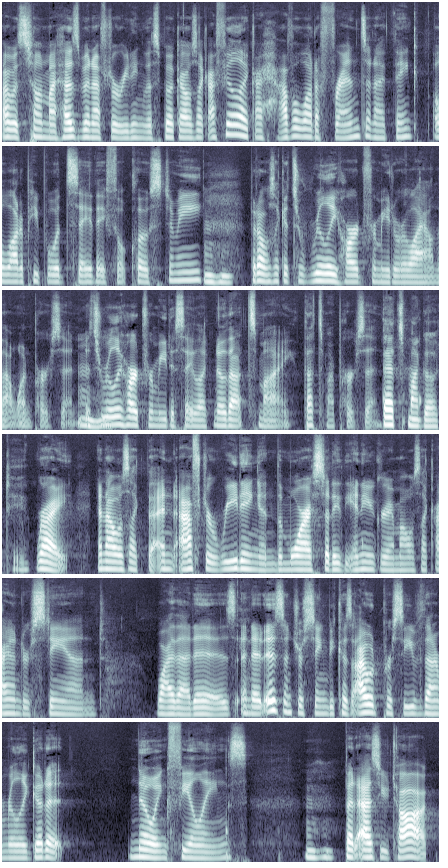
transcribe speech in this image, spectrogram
I was telling my husband after reading this book, I was like, I feel like I have a lot of friends, and I think a lot of people would say they feel close to me. Mm-hmm. But I was like, it's really hard for me to rely on that one person. Mm-hmm. It's really hard for me to say like, no, that's my that's my person. That's my go-to. Right. And I was like, and after reading and the more I studied the Enneagram, I was like, I understand why that is. And it is interesting because I would perceive that I'm really good at knowing feelings. Mm-hmm. But as you talk,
